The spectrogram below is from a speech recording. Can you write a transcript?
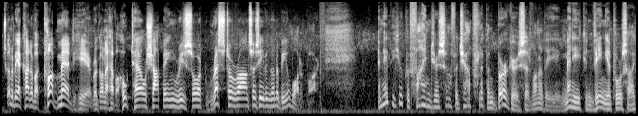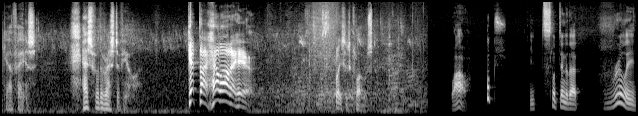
It's going to be a kind of a club med here. We're going to have a hotel, shopping, resort, restaurants. There's even going to be a water park. And maybe you could find yourself a job flipping burgers at one of the many convenient poolside cafes. As for the rest of you, get the hell out of here! The place is closed. Wow, Oops. He slipped into that really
